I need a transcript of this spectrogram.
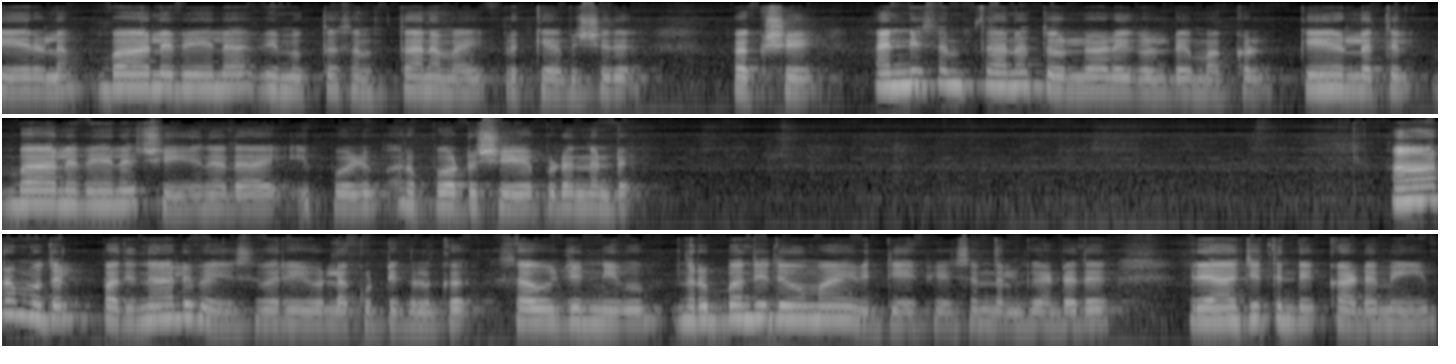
കേരളം ബാലവേല വിമുക്ത സംസ്ഥാനമായി പ്രഖ്യാപിച്ചത്. പക്ഷേ അന്യസംസ്ഥാന തൊഴിലാളികളുടെ മക്കൾ കേരളത്തിൽ ബാലവേല ചെയ്യുന്നതായി ഇപ്പോഴും റിപ്പോർട്ട് ചെയ്യപ്പെടുന്നുണ്ട്. ആറ് മുതൽ പതിനാല് വയസ്സ് വരെയുള്ള കുട്ടികൾക്ക് സൗജന്യവും നിർബന്ധിതവുമായ വിദ്യാഭ്യാസം നൽകേണ്ടത് രാജ്യത്തിന്റെ കടമയും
